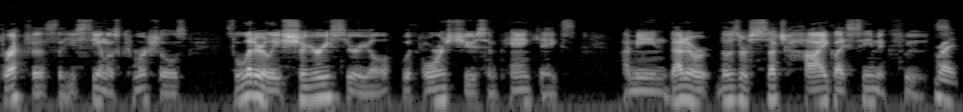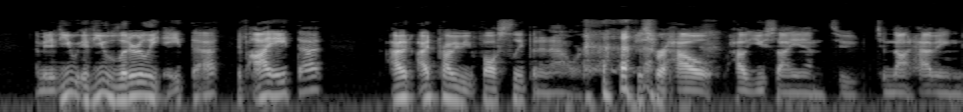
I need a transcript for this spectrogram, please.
breakfast that you see on those commercials. It's literally sugary cereal with orange juice and pancakes. I mean, that are those are such high glycemic foods. Right. I mean, if you if you literally ate that, if I ate that, I'd I'd probably be, fall asleep in an hour just for how how used I am to to not having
